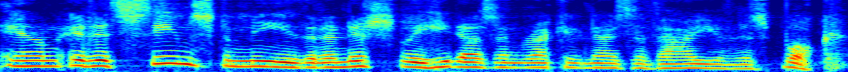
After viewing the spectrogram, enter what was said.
And it, it seems to me that initially he doesn't recognize the value of this book.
